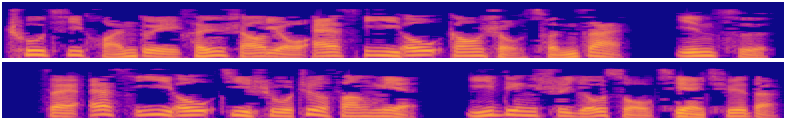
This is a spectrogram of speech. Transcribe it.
初期团队很少有 SEO 高手存在，因此在 SEO 技术这方面一定是有所欠缺的，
